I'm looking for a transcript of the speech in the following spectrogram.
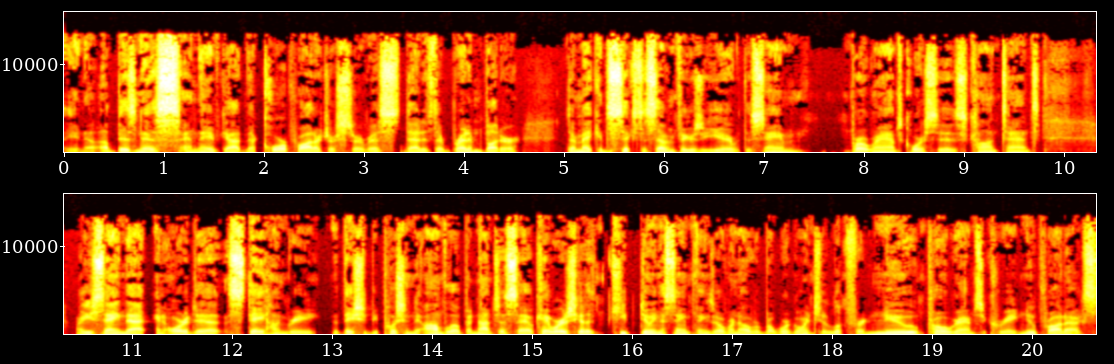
you know a business and they've got their core product or service that is their bread and butter they're making six to seven figures a year with the same programs courses content Are you saying that in order to stay hungry, that they should be pushing the envelope and not just say, okay, we're just going to keep doing the same things over and over, but we're going to look for new programs to create new products,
